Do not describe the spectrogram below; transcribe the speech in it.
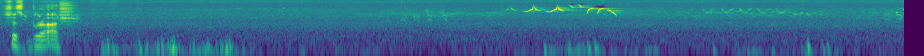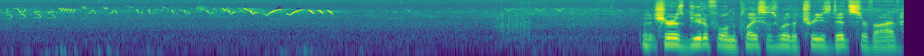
It's just brush. But it sure is beautiful in the places where the trees did survive.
